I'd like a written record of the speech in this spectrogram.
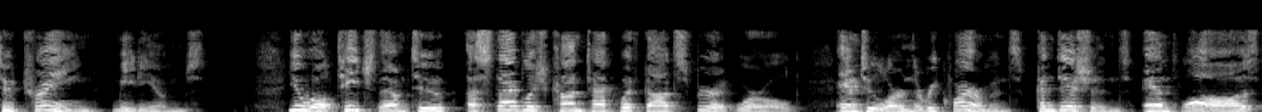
to train mediums. You will teach them to establish contact with God's spirit world and to learn the requirements, conditions, and laws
